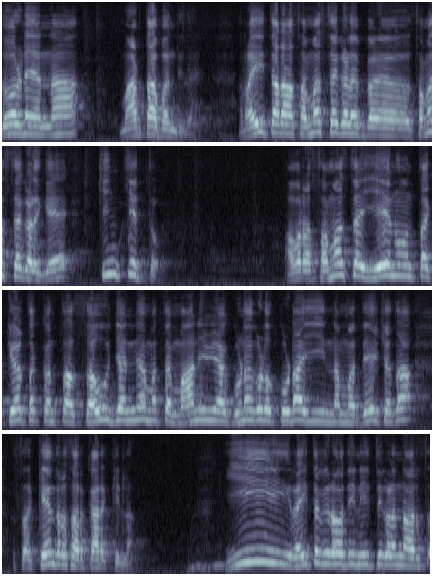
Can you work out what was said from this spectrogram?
ಧೋರಣೆಯನ್ನು ಮಾಡ್ತಾ ಬಂದಿದೆ. ರೈತರ ಸಮಸ್ಯೆಗಳ ಸಮಸ್ಯೆಗಳಿಗೆ ಕಿಂಚಿತ್ತು ಅವರ ಸಮಸ್ಯೆ ಏನು ಅಂತ ಕೇಳ್ತಕ್ಕಂಥ ಸೌಜನ್ಯ ಮತ್ತು ಮಾನವೀಯ ಗುಣಗಳು ಕೂಡ ಈ ನಮ್ಮ ದೇಶದ ಸ, ಕೇಂದ್ರ ಸರ್ಕಾರಕ್ಕಿಲ್ಲ. ಈ ರೈತ ವಿರೋಧಿ ನೀತಿಗಳನ್ನು ಅರ್ಸ್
